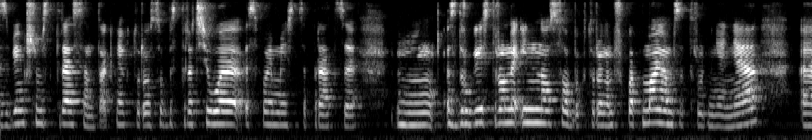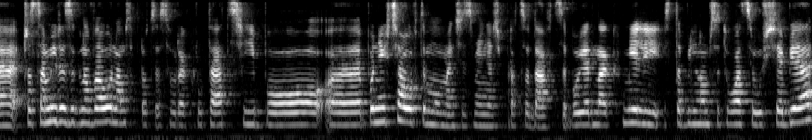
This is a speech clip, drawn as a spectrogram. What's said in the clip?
z większym stresem, tak? Niektóre osoby straciły swoje miejsce pracy. Mm, z drugiej strony inne osoby, które na przykład mają zatrudnienie, e, czasami rezygnowały nam z procesu rekrutacji, bo, e, bo nie chciały w tym momencie zmieniać pracodawcy, bo jednak mieli stabilną sytuację u siebie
